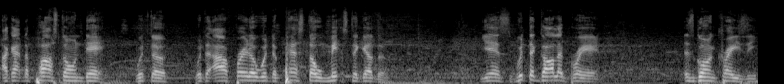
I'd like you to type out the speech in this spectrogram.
I got the pasta on deck with the with the Alfredo with the pesto mixed together. Yes, with the garlic bread. It's going crazy.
